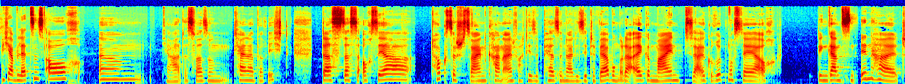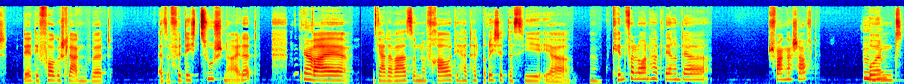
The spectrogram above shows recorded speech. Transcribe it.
ich habe letztens auch, ähm, ja, das war so ein kleiner Bericht, dass das auch sehr toxisch sein kann, einfach diese personalisierte Werbung oder allgemein dieser Algorithmus, der ja auch den ganzen Inhalt, der dir vorgeschlagen wird, also für dich zuschneidet. Ja. Weil, ja, da war so eine Frau, die hat halt berichtet, dass sie ihr äh, Kind verloren hat während der Schwangerschaft. Mhm. Und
